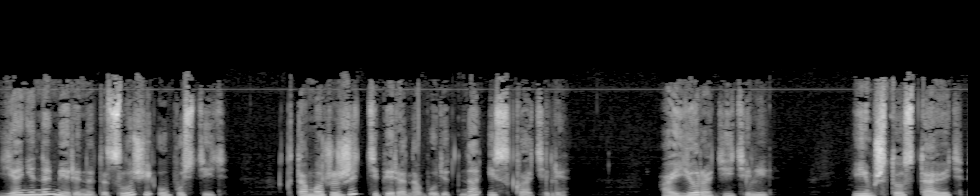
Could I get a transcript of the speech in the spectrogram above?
Я не намерен этот случай упустить. К тому же жить теперь она будет на искателе. А ее родители им что ставить?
